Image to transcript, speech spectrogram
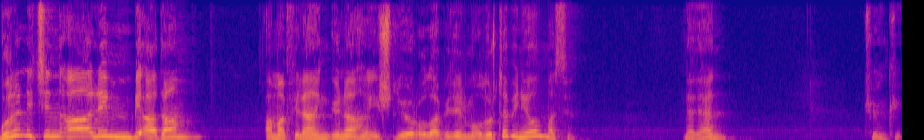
Bunun için alim bir adam ama filan günahı işliyor olabilir mi? Olur tabi niye olmasın? Neden? Çünkü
